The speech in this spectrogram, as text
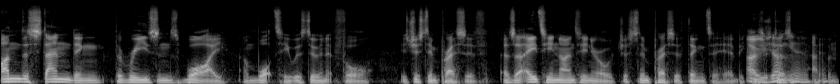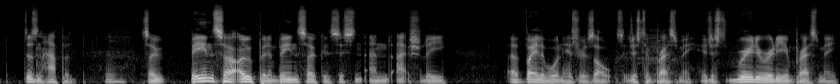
understanding the reasons why and what he was doing it for is just impressive. As an 18, 19 year old, just an impressive thing to hear oh, because he's it young, doesn't yeah, okay. happen. Doesn't happen. So being so open and being so consistent and actually available in his results, it just impressed me. It just really, really impressed me.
